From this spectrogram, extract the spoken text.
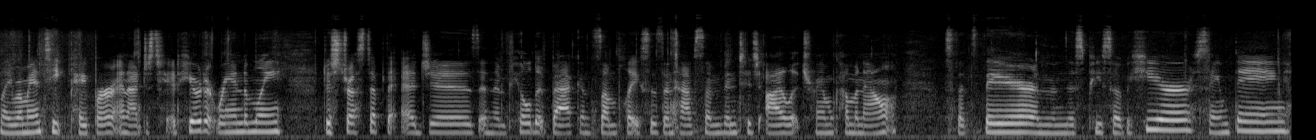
Le Romantique paper and I just adhered it randomly distressed up the edges and then peeled it back in some places and have some vintage eyelet trim coming out. So that's there, and then this piece over here, same thing,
